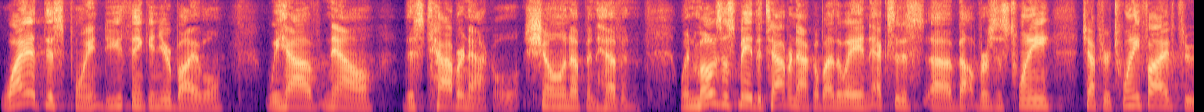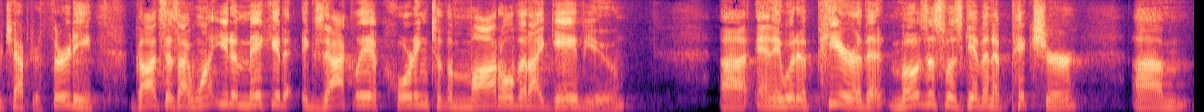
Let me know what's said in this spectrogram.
Why, at this point, do you think in your Bible we have now this tabernacle showing up in heaven. When Moses made the tabernacle, by the way, in Exodus uh, about verses 20, chapter 25 through chapter 30, God says, I want you to make it exactly according to the model that I gave you. Uh, and it would appear that Moses was given a picture um,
